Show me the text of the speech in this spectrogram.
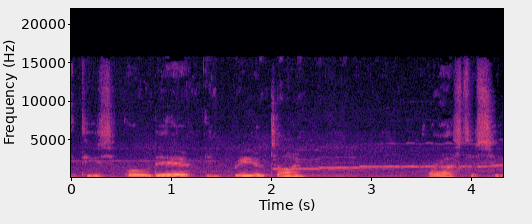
It is all there in real time for us to see.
